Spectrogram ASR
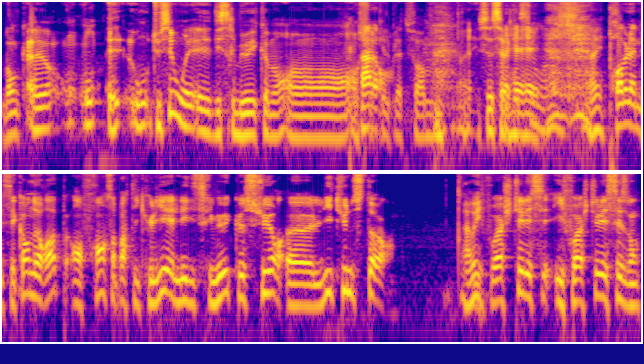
Donc, alors, tu sais où elle est distribuée comment en, sur quelle plateforme? C'est la question. hein Problème, c'est qu'en Europe, en France en particulier, elle n'est distribuée que sur euh, l'iTunes Store. Ah oui. Il faut acheter les, il faut acheter les saisons.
